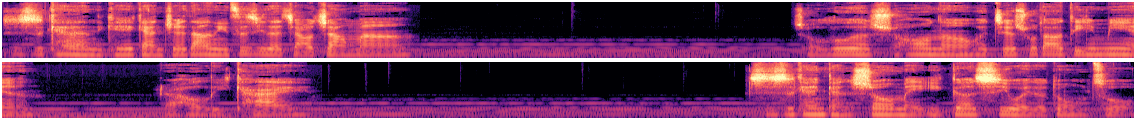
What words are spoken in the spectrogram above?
试试看，你可以感觉到你自己的脚掌吗？走路的时候呢，会接触到地面，然后离开。试试看，感受每一个细微的动作。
